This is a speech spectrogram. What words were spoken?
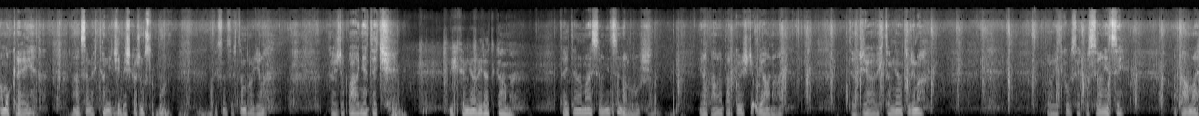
a mokrý. A jsem nechtěl ničit běžkařům stopu, tak jsem se v tom brodil. Každopádně teď bych se měl vydat kam. Tady ten má silnice na lůž. Jo, tam je parkoviště u Jána. Takže já bych to měl tudyma projít kousek po silnici. A tamhle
